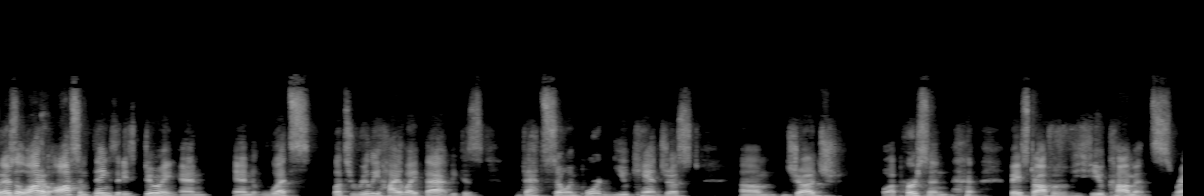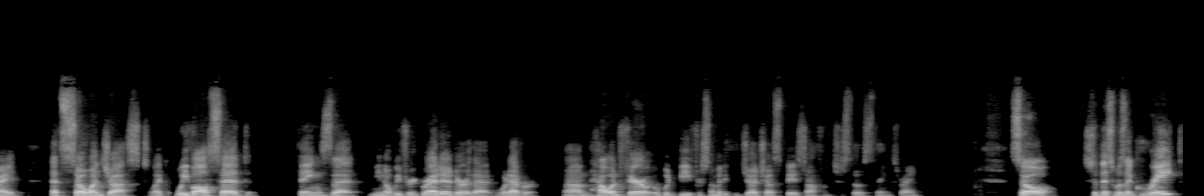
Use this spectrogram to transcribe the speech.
but there's a lot of awesome things that he's doing, and and let's let's really highlight that because that's so important. You can't just um, judge a person based off of a few comments, right? That's so unjust. Like we've all said things that you know we've regretted or that whatever. Um, how unfair it would be for somebody to judge us based off of just those things, right? So, so this was a great,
